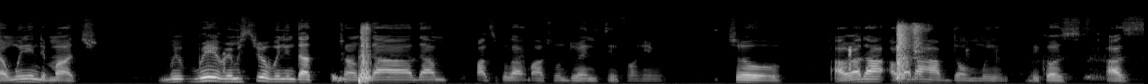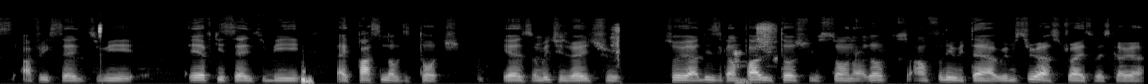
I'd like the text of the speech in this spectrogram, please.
uh, winning the match, we we Mysterio winning that that that particular match won't do anything for him. So I rather I rather have Dom win because as Afrik said to be AFK said to be like passing of the torch. Yes, which is very true. So at least you can pass the torch to son. I just I'm fully retired. Rey Mysterio has tried for his career.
